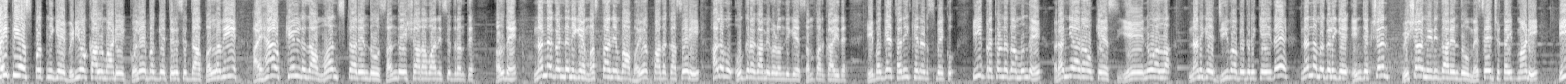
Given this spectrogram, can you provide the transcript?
ಐಪಿಎಸ್ ಪತ್ನಿಗೆ ವಿಡಿಯೋ ಕಾಲ್ ಮಾಡಿ ಕೊಲೆ ಬಗ್ಗೆ ತಿಳಿಸಿದ್ದ Pallavi, I have killed the monster ಎಂದು ಸಂದೇಶ ರವಾನಿಸಿದ್ರಂತೆ. ಅಲ್ಲದೆ, ನನ್ನ ಗಂಡನಿಗೆ ಮಸ್ತಾನ್ ಎಂಬ ಭಯೋತ್ಪಾದಕ ಸೇರಿ ಹಲವು ಉಗ್ರಗಾಮಿಗಳೊಂದಿಗೆ ಸಂಪರ್ಕ ಇದೆ. ಈ ಬಗ್ಗೆ ತನಿಖೆ ನಡೆಸಬೇಕು. ಈ ಪ್ರಕರಣದ ಮುಂದೆ ರನ್ಯಾರಾವ್ ಕೇಸ್ ಏನೂ ಅಲ್ಲ. ನನಗೆ ಜೀವ ಬೆದರಿಕೆ ಇದೆ. ನನ್ನ ಮಗಳಿಗೆ ಇಂಜೆಕ್ಷನ್, ವಿಷ ನೀಡಿದ್ದಾರೆಂದು ಮೆಸೇಜ್ ಟೈಪ್ ಮಾಡಿ ಈ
